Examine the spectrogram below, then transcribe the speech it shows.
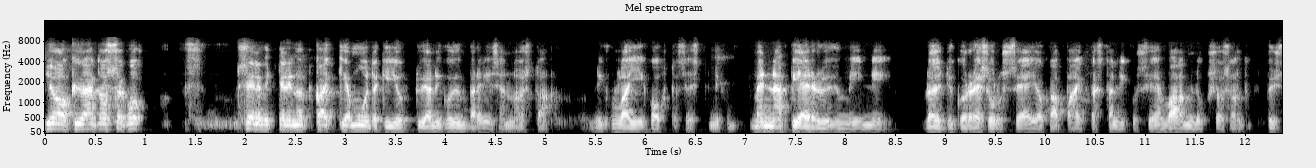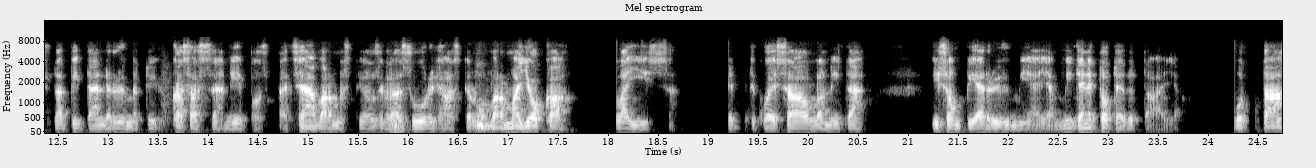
Joo, kyllä tuossa kun selvittelin noita kaikkia muitakin juttuja niin kuin ympäriinsä noista niin kuin lajikohtaisesti, niin kuin mennään pienryhmiin, niin löytyykö resursseja joka paikasta niin kuin siihen valmennuksen osalta, että pystytään pitämään ne ryhmät kasassa ja niin poispäin. Että sehän varmasti on sellainen suuri haaste varmaan joka lajissa, että kun ei saa olla niitä isompia ryhmiä ja miten ne toteutetaan. Ja, mutta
